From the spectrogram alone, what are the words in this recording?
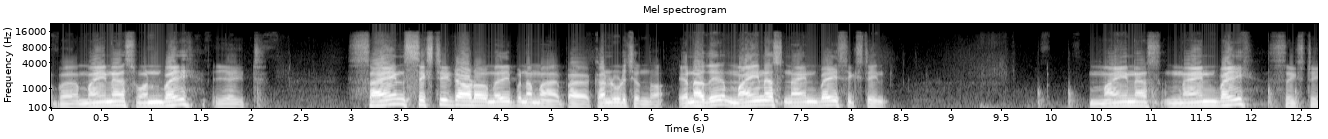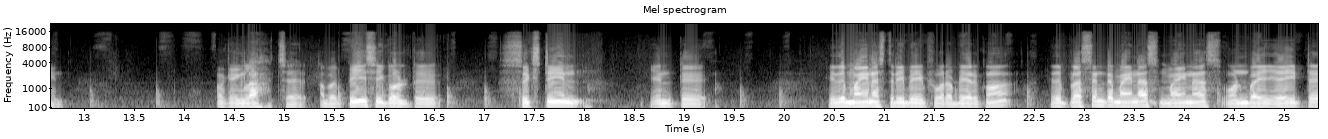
இப்போ minus one by eight sine சிக்ஸ்டீட்டாவோட மதிப்பு நம்ம இப்போ கண்டுபிடிச்சிருந்தோம். என்னது? Minus nine by sixteen minus nine by sixteen ஓகேங்களா? சரி. அப்போ P is equal to sixteen into இது மைனஸ் த்ரீ பை ஃபோர் அப்படியே இருக்கும். இது plus into minus minus one by eight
